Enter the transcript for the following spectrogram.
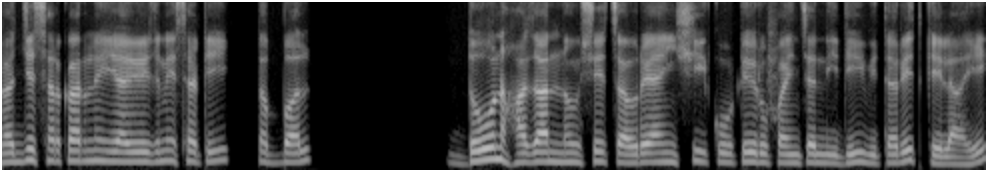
राज्य सरकारने या योजनेसाठी तब्बल दोन हजार नऊशे चौऱ्याऐंशी कोटी रुपयांचा निधी वितरित केला आहे.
